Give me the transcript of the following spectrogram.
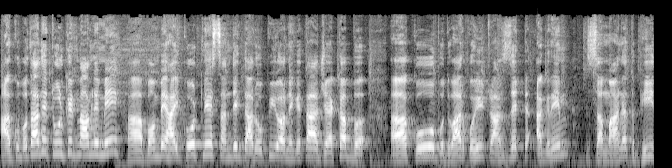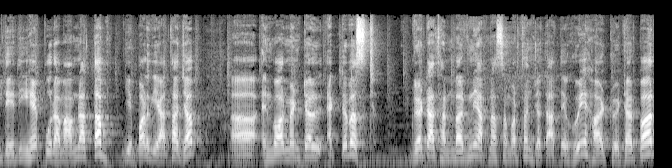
आपको बता दें टूलकिट मामले में बॉम्बे हाईकोर्ट ने संदिग्ध आरोपी और निकिता जैकब को बुधवार को ही ट्रांजिट अग्रिम जमानत भी दे दी है। पूरा मामला तब ये बढ़ गया था जब एनवायरमेंटल एक्टिविस्ट ग्रेटा थनबर्ग ने अपना समर्थन जताते हुए हर ट्विटर पर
